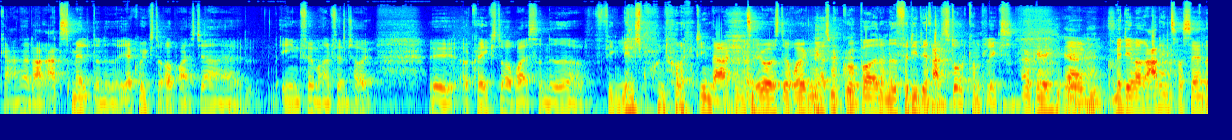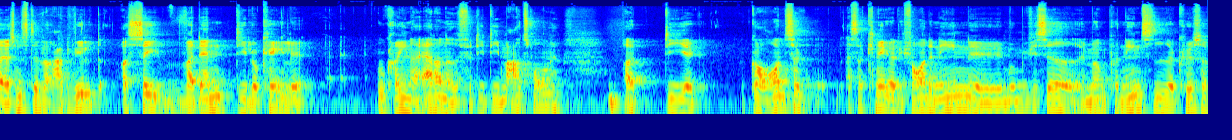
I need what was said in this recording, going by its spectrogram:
gange, og der er ret smalt dernede. Jeg kunne ikke stå oprejst, jeg er 1,95 høj, øh, og kan ikke stå oprejst dernede, og fik en lille smule ondt i nakken og øverste ryggen, jeg skulle gå bøjet dernede, fordi det er et ret stort kompleks. Okay, ja. øhm, men det var ret interessant, og jeg synes, det var ret vildt at se, hvordan de lokale ukrainer er dernede, fordi de er meget troende, og de øh, går rundt, så altså knækker de foran den ene øh, mumificerede munk på den ene side og kysser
